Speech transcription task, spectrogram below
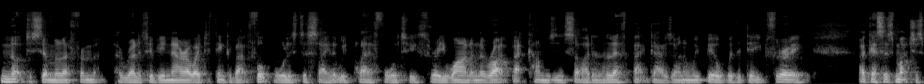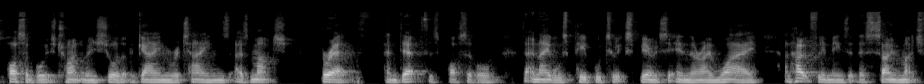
not dissimilar from a relatively narrow way to think about football is to say that we play a 4 2 3 1 and the right back comes inside and the left back goes on and we build with a deep three. I guess as much as possible, it's trying to ensure that the game retains as much breadth and depth as possible that enables people to experience it in their own way and hopefully means that there's so much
